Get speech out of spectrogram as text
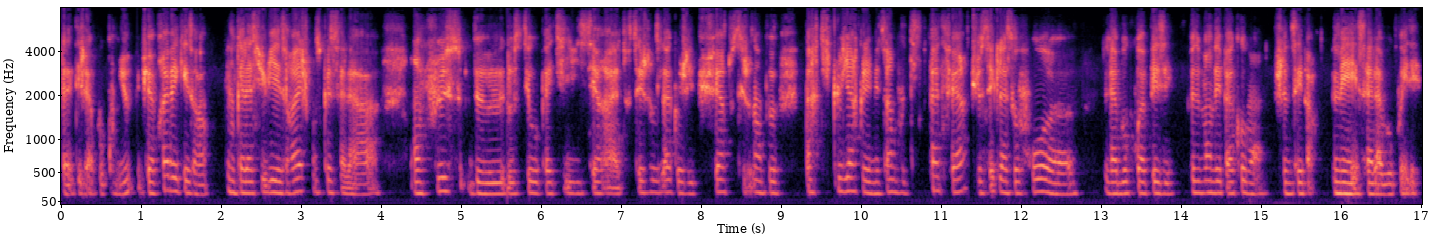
j'allais déjà beaucoup mieux. Et puis après, avec Ezra. Donc elle a suivi Ezra et je pense que ça l'a, en plus de l'ostéopathie viscérale, toutes ces choses-là que j'ai pu faire, toutes ces choses un peu particulières que les médecins vous disent pas de faire, je sais que la sophro euh, l'a beaucoup apaisé. Ne me demandez pas comment, je ne sais pas, mais ça l'a beaucoup aidé.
